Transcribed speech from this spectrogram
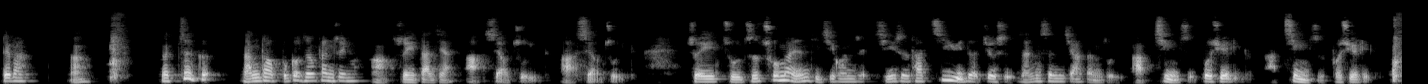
对吧？啊，那这个难道不构成犯罪吗？啊，所以大家啊是要注意的啊是要注意的。所以组织出卖人体器官罪，其实它基于的就是人身家产主义啊，禁止剥削理论啊，禁止剥削理论。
